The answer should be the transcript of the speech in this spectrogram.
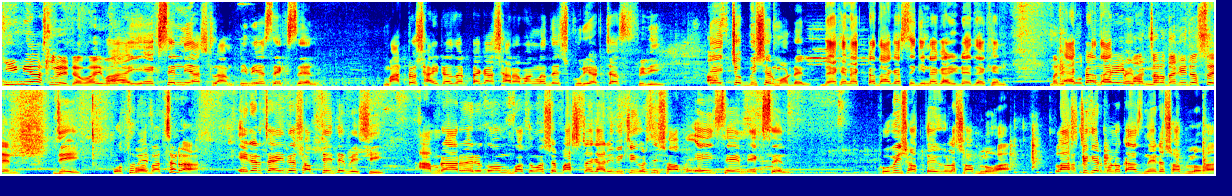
কি নিয়ে আসলেন এটা? ভাই ভাই এক্সেল নিয়ে আসলাম টিভিএস এক্সেল মাত্র ষাট হাজার টাকা সারা বাংলাদেশ কুরিয়ার চার্জ ফ্রি। তেইশ চব্বিশের মডেল। দেখেন একটা দাগ আছে কিনা গাড়িটায় দেখেন। মানে একটা প্রথমে দাগ এই বাচ্চারা দেখাইতেছেন? জি। প্রথমে এই বাচ্চাটা? এটার চাহিদা সবচেয়ে বেশি। আমরা আরও এরকম গত মাসে পাঁচটা গাড়ি বিক্রি করছি সব এই সেম এক্সেল খুবই শক্ত এগুলো সব লোহা। প্লাস্টিকের কোনো কাজ নেই এটা সব লোহা।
